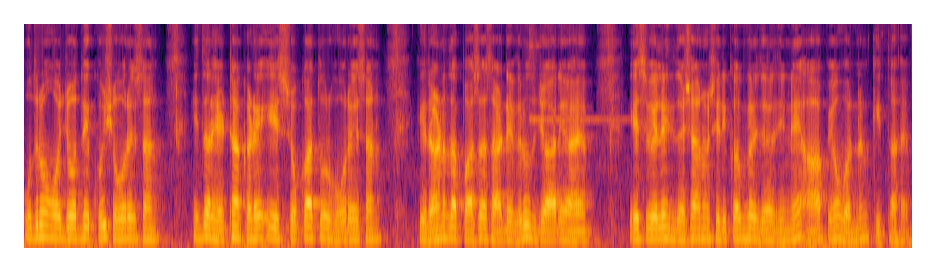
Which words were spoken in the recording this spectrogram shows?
ਉਧਰੋਂ ਉਹ ਜੋਧੇ ਖੁਸ਼ ਹੋ ਰਹੇ ਸਨ। ਇਧਰ ਹੇਠਾਂ ਖੜੇ ਇਹ ਸ਼ੋਕਾਤੁਰ ਹੋ ਰਹੇ ਸਨ ਕਿ ਰਣ ਦਾ ਪਾਸਾ ਸਾਡੇ ਵਿਰੁੱਧ ਜਾ ਰਿਹਾ ਹੈ। ਇਸ ਵੇਲੇ ਦੀ ਦਸ਼ਾ ਨੂੰ ਸ੍ਰੀ ਕਲਗਰ ਜੀ ਨੇ ਆਪ ਇਉਂ ਵਰਣਨ ਕੀਤਾ ਹੈ।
